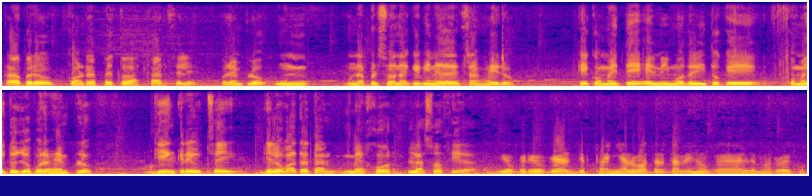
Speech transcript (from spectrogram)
Claro, pero con respecto a las cárceles, por ejemplo, un- una persona que viene del extranjero, que comete el mismo delito que cometo yo, por ejemplo, ¿quién cree usted que lo va a tratar mejor la sociedad? Yo creo que el de España lo va a tratar mejor que el de Marruecos.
